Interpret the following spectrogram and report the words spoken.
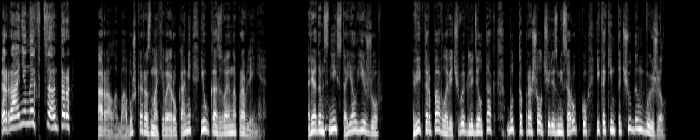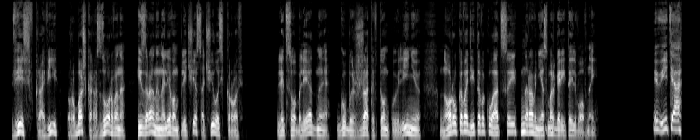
Раненых в центр!» — орала бабушка, размахивая руками и указывая направление. Рядом с ней стоял Ежов, Виктор Павлович выглядел так, будто прошел через мясорубку и каким-то чудом выжил. Весь в крови, рубашка разорвана, из раны на левом плече сочилась кровь. Лицо бледное, губы сжаты в тонкую линию, но руководит эвакуацией наравне с Маргаритой Львовной. «Витя,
